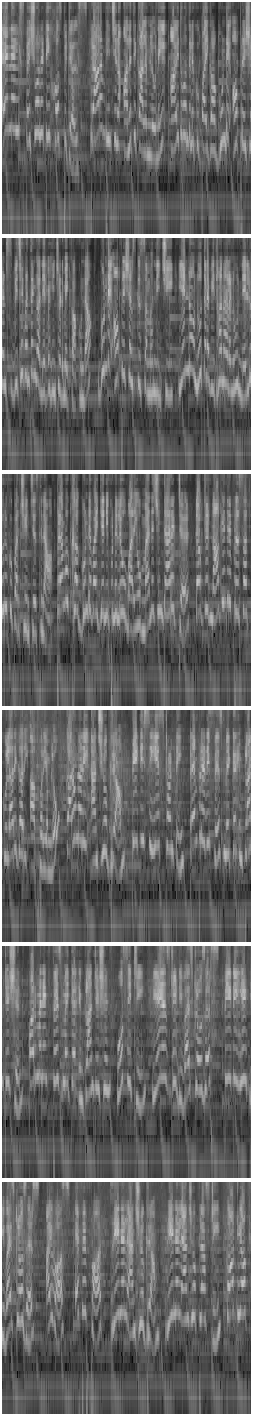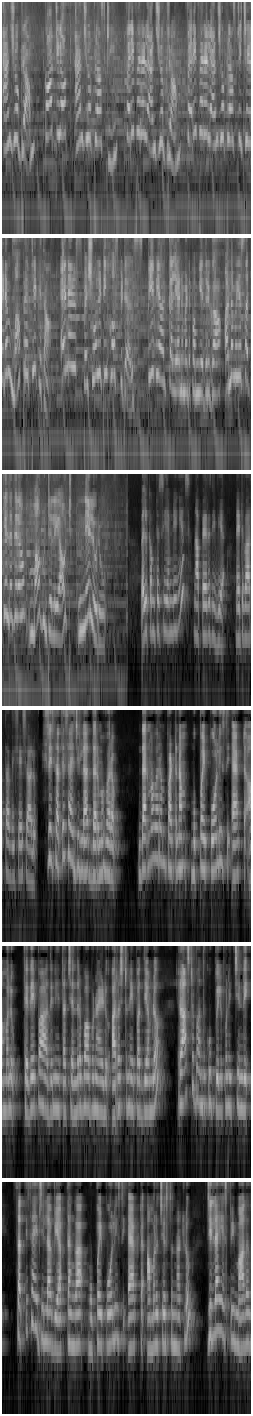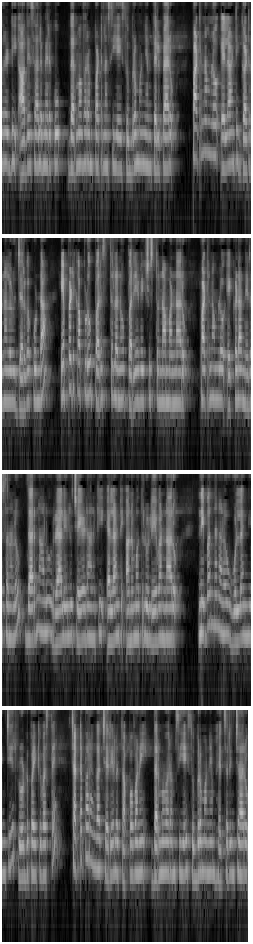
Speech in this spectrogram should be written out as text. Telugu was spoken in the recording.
ఎన్ఎల్ స్పెషాలిటీ హాస్పిటల్స్ ప్రారంభించిన అనతి కాలంలోనే ఐదు వందలకు పైగా గుండె ఆపరేషన్స్ విజయవంతంగా నిర్వహించడమే కాకుండా గుండె ఆపరేషన్స్కి సంబంధించి ఎన్నో నూతన విధానాలను నెల్లూరుకు పరిచయం చేసిన ప్రముఖ గుండె వైద్య నిపుణులు మరియు managing director doctor Nagendra Prasad Kulari గారి ఆధ్వర్యంలో coronary angiogram PTCA stenting temporary pacemaker implantation permanent pacemaker implantation OCT ASD device closures PDA device closures IVUS FFR renal angiogram renal angioplasty cardiac angiogram cardiac angioplasty peripheral angiogram peripheral angioplasty చేయడం మా ప్రత్యేకత. ఎన్ఎల్ స్పెషాలిటీ హాస్పిటల్స్ పీవీఆర్ కళ్యాణ మండపం ఎదురుగా అన్నమయ్య సర్కిల్ దగ్గర Magunta layout Nellore. Welcome to CMD news నా పేరు దివ్య. నేటి వార్తా విశేషాలు. శ్రీ సత్యసాయి జిల్లా ధర్మవరం. ధర్మవరం పట్టణం ముప్పై పోలీసు యాక్ట్ అమలు. తెదేపా అధినేత చంద్రబాబు నాయుడు అరెస్టు నేపథ్యంలో రాష్ట్ర బంద్కు పిలుపునిచ్చింది. సత్యసాయి జిల్లా వ్యాప్తంగా ముప్పై పోలీసు యాక్ట్ అమలు చేస్తున్నట్లు జిల్లా ఎస్పీ మాధవరెడ్డి ఆదేశాల మేరకు ధర్మవరం పట్టణ సీఐ సుబ్రహ్మణ్యం తెలిపారు. పట్టణంలో ఎలాంటి ఘటనలు జరగకుండా ఎప్పటికప్పుడు పరిస్థితులను పర్యవేక్షిస్తున్నామన్నారు. పట్టణంలో ఎక్కడా నిరసనలు ధర్నాలు ర్యాలీలు చేయడానికి ఎలాంటి అనుమతులు లేవన్నారు. నిబంధనలు ఉల్లంఘించి రోడ్డుపైకి వస్తే చట్టపరంగా చర్యలు తప్పవని ధర్మవరం సీఐ సుబ్రహ్మణ్యం హెచ్చరించారు.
